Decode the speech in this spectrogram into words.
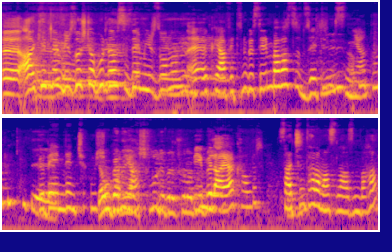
Ee, Akif ile Mirzoş da burada. Size Mirzo'nun e, kıyafetini göstereyim. Babası düzeltir misin ya? Tabii ki de. Göbeğinden çıkmış. Ya bu benden yukarıya. yakışıklı oluyor böyle bir şey olabilir Bir böyle ayağa kaldır. Saçını taraması lazım daha.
